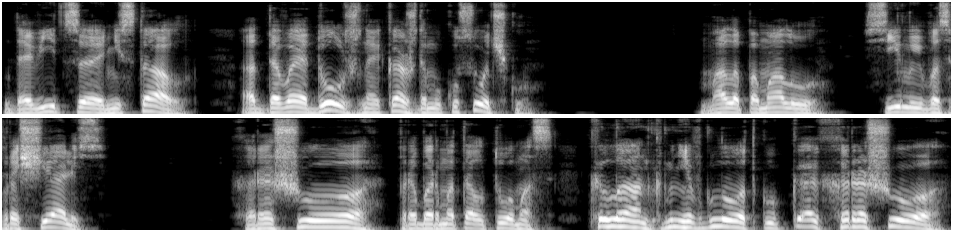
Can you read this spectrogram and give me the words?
Давиться не стал, отдавая должное каждому кусочку. Мало-помалу силы возвращались. «Хорошо!» — пробормотал Томас. «Кланк мне в глотку, как хорошо!»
